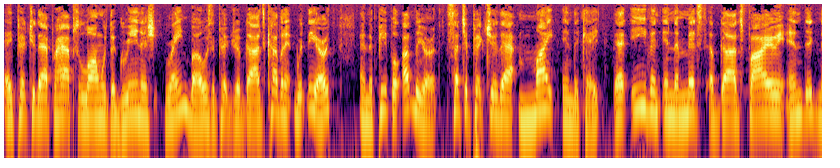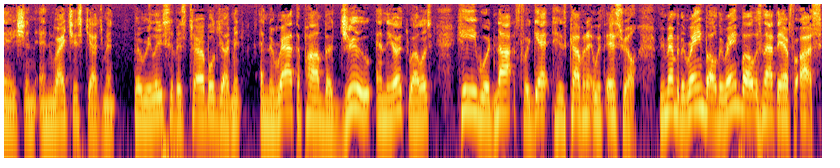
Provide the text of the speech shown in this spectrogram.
A picture that perhaps along with the greenish rainbow is a picture of God's covenant with the earth and the people of the earth. Such a picture that might indicate that even in the midst of God's fiery indignation and righteous judgment, the release of his terrible judgment and the wrath upon the Jew and the earth dwellers, he would not forget his covenant with Israel. Remember the rainbow. The rainbow is not there for us.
